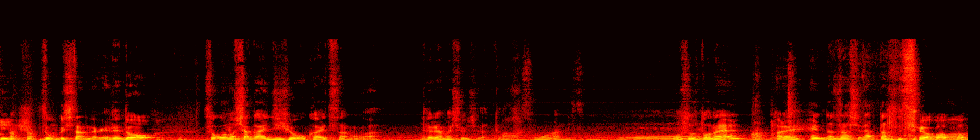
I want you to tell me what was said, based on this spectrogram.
に 属したんだけれどそこの社会辞表を書いてたのが寺山修司だったんです、そうなんですねそうするとねあれ変な雑誌だったんですよ。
